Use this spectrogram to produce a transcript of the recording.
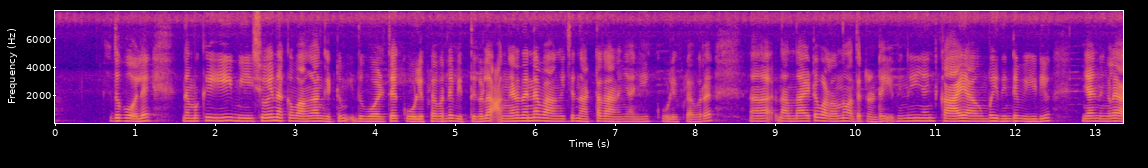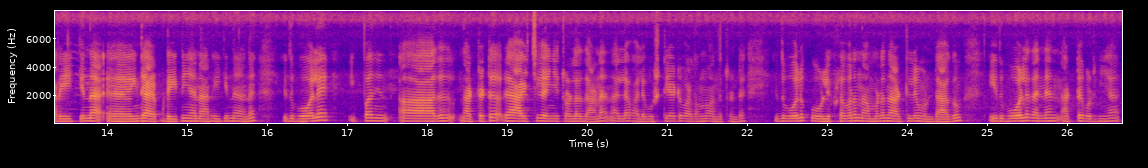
ഇതുപോലെ നമുക്ക് ഈ മീഷോയിൽ നിന്നൊക്കെ വാങ്ങാൻ കിട്ടും. ഇതുപോലത്തെ കോളിഫ്ലവറിന്റെ വിത്തുകൾ അങ്ങനെ തന്നെ വാങ്ങിച്ച് നട്ടതാണ് ഞാൻ ഈ കോളിഫ്ലവർ. നന്നായിട്ട് വളർന്നു വന്നിട്ടുണ്ട്. ഇതിന് ഞാൻ കായാകുമ്പോൾ ഇതിന്റെ വീഡിയോ ഞാൻ നിങ്ങളെ അറിയിക്കുന്ന ഇതിന്റെ അപ്ഡേറ്റ് ഞാൻ അറിയിക്കുന്നതാണ്. ഇതുപോലെ ഇപ്പം അത് നട്ടിട്ട് ഒരാഴ്ച കഴിഞ്ഞിട്ടുള്ളതാണ്. നല്ല ഫലപുഷ്ടിയായിട്ട് വളർന്നു വന്നിട്ടുണ്ട്. ഇതുപോലെ കോളിഫ്ലവർ നമ്മുടെ നാട്ടിലും ഉണ്ടാകും. ഇതുപോലെ തന്നെ നട്ട് പൊടിഞ്ഞാൽ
